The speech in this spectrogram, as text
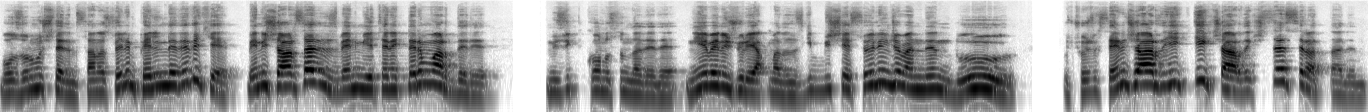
bozulmuş dedim sana söyleyeyim. Pelin de dedi ki beni çağırsaydınız benim yeteneklerim vardı dedi. Müzik konusunda dedi. Niye beni jüri yapmadınız gibi bir şey söyleyince ben dedim dur. Bu çocuk seni çağırdı ilk ilk çağırdı kişi sensin hatta dedim.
